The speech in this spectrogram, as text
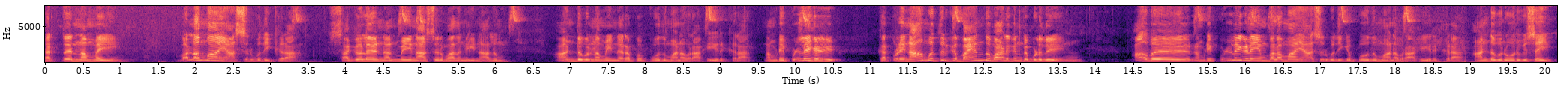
கர்த்தர் நம்மை பலமாய் ஆசிர்வதிக்கிறார். சகல நன்மையின் ஆசீர்வாதங்களினாலும் ஆண்டவர் நம்மை நிரப்ப போதுமானவராக இருக்கிறார். நம்முடைய பிள்ளைகள் கற்பனை நாமத்திற்கு பயந்து வாழுகின்ற பொழுது அவர் நம்முடைய பிள்ளைகளையும் பலமாய் ஆசிர்வதிக்க போதுமானவராக இருக்கிறார். ஆண்டவர் ஒரு விசை.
